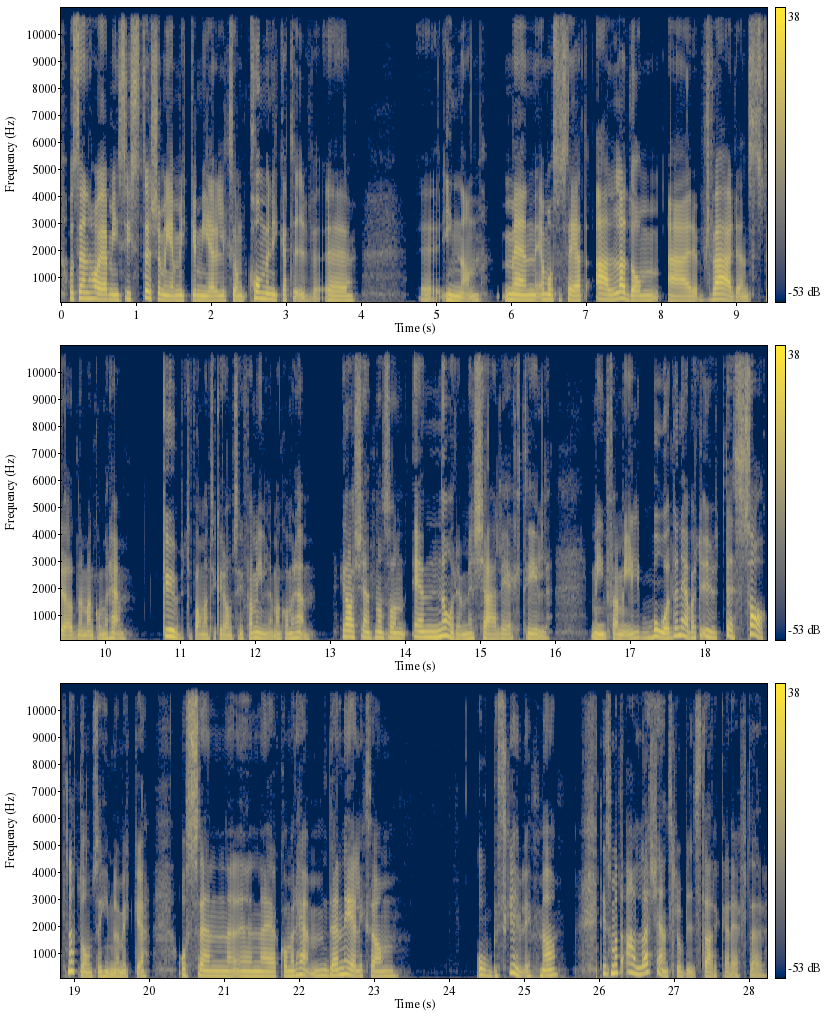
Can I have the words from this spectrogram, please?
Och sen har jag min syster som är mycket mer liksom kommunikativ eh, eh, innan. Men jag måste säga att alla de är världens stöd när man kommer hem. Gud vad man tycker om sin familj när man kommer hem. Jag har känt någon sån enorm kärlek till min familj, både när jag varit ute, saknat dem så himla mycket, och sen eh, när jag kommer hem. Den är liksom obeskrivlig. Ja. Det är som att alla känslor blir starkare efter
